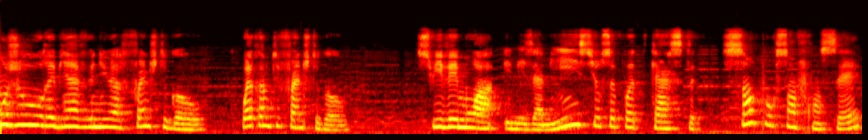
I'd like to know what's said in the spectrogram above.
Bonjour et bienvenue à French to Go. Welcome to French to Go. Suivez-moi et mes amis sur ce podcast 100% français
